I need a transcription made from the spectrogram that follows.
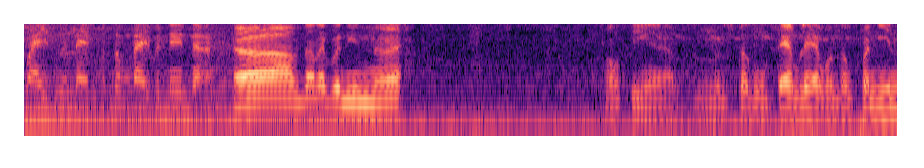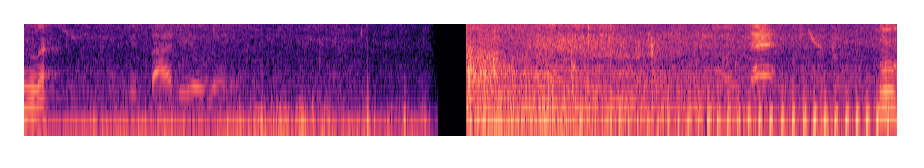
ไปตัวแรกก็ต้องได้เป็นนินน่ะเออมันต้องได้ปลานินเลยน้องสิงห์ครับมันต้องแต้มแรกมันต้องปลานินนะเป็นตาเดียวเลยและ อืม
